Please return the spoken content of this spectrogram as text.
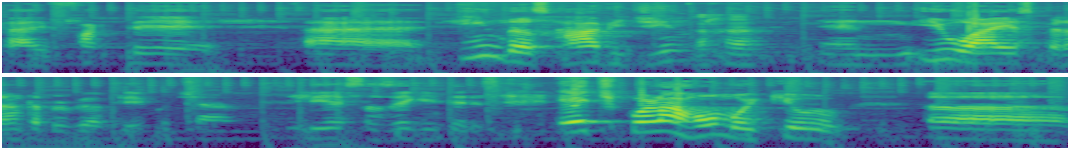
kaj fakte uh, indas havi ĝin Aha. en ajn Esperanta biblioteko, ĉar ili estas ege interesa. Eĉ por la homoj kiu uh,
